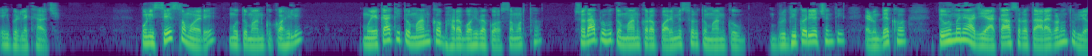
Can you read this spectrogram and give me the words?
ଏହିପରି ଲେଖା ଅଛି। ପୁଣି ସେ ସମୟରେ ମୁଁ ତୁମାନଙ୍କୁ କହିଲି ମୁଁ ଏକାକୀ ତୁମାନଙ୍କ ଭାର ବହିବାକୁ ଅସମର୍ଥ। ସଦାପ୍ରଭୁ ତୁମାନଙ୍କର ପରମେଶ୍ୱର ତୁମାନଙ୍କୁ ବୃଦ୍ଧି କରିଅଛନ୍ତି। ଏଣୁ ଦେଖ ତୁମେମାନେ ଆଜି ଆକାଶର ତାରାଗଣ ତୁଲ୍ୟ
